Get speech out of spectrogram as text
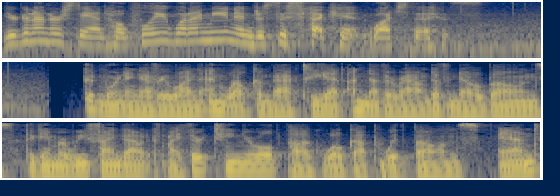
You're going to understand, hopefully, what I mean in just a second. Watch this. Good morning, everyone, and welcome back to yet another round of No Bones, the game where we find out if my 13 year old pug woke up with bones. And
